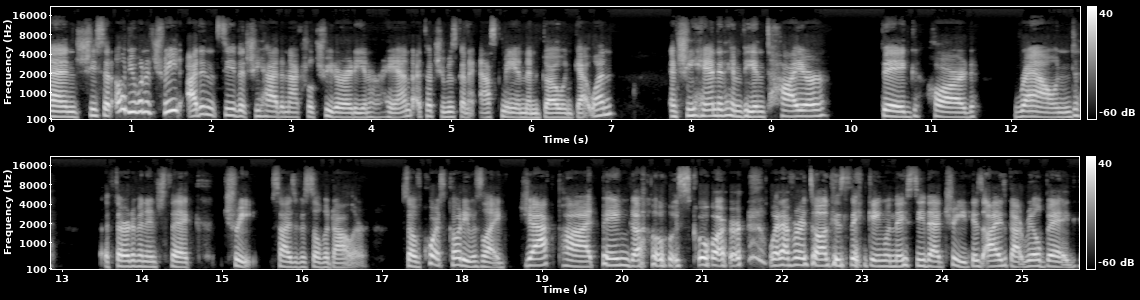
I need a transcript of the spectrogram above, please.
And she said, Oh, do you want a treat? I didn't see that she had an actual treat already in her hand. I thought she was going to ask me and then go and get one. And she handed him the entire big, hard, round, a third of an inch thick treat, size of a silver dollar. So, of course, Cody was like, jackpot, bingo, score, whatever a dog is thinking when they see that treat. His eyes got real big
